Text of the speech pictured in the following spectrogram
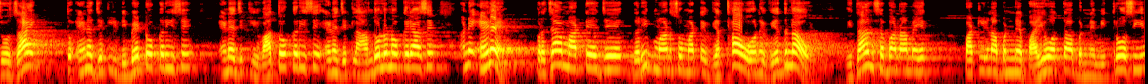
જો જાય, તો એણે જેટલી ડિબેટો કરી છે, એણે જેટલી વાતો કરી છે, એણે જેટલા આંદોલનો કર્યા છે અને એણે પ્રજા માટે જે ગરીબ માણસો માટે વ્યથાઓ અને વેદનાઓ, વિધાનસભા નામે એક પાટલીના બંને ભાઈઓ હતા, બંને મિત્રો છીએ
